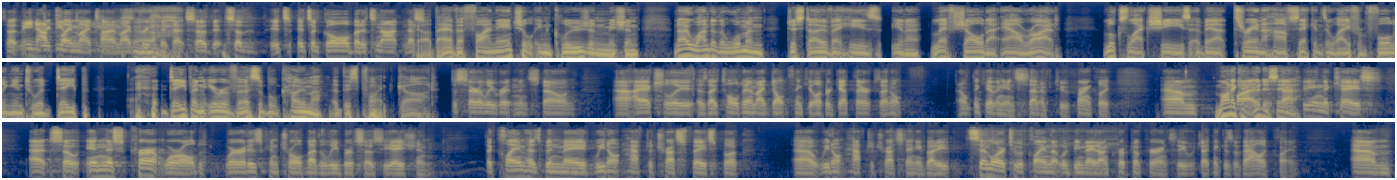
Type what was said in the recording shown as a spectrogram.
so may not reclaim my time. I appreciate that. So, th- so it's it's a goal, but it's not necessarily. they have a financial inclusion mission. No wonder the woman just over his, you know, left shoulder, our right, looks like she's about three and a half seconds away from falling into a deep deep and irreversible coma at this point. God. necessarily written in stone. Uh, I actually, as I told him, I don't think you'll ever get there because I don't, I don't think you have any incentive to, frankly. Um, Monica, but good to see that ya. being the case, uh, so in this current world where it is controlled by the Libra Association, the claim has been made we don't have to trust Facebook. Uh, we don't have to trust anybody, similar to a claim that would be made on cryptocurrency, which I think is a valid claim. Um,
